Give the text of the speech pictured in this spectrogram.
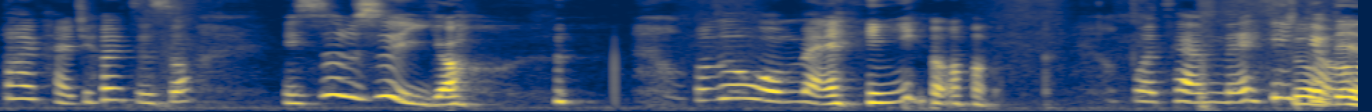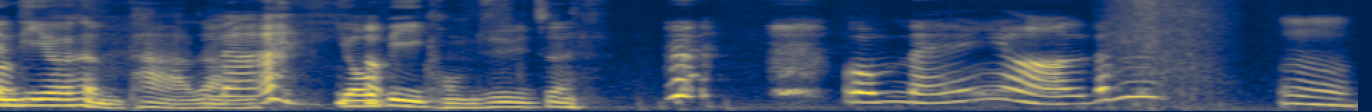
大凯就一直说：“你是不是有？”我说：“我没有，我才没有坐电，梯会很怕，这样哪幽闭恐惧症。我没有。”但是，嗯，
